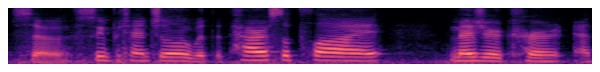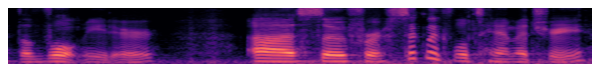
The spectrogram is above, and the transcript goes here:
So sweep potential with the power supply, measure current at the voltmeter. Uh, so for cyclic voltammetry,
